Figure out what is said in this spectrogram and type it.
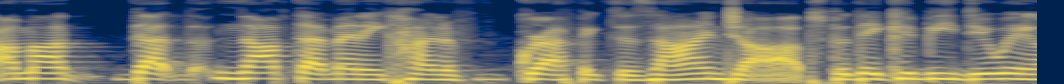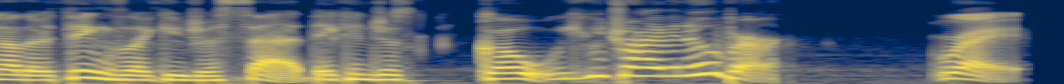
I'm not that not that many kind of graphic design jobs, but they could be doing other things like you just said. They can just go. You drive an Uber. Right.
